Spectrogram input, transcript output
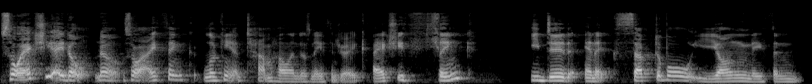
so actually I don't know. So I think looking at Tom Holland as Nathan Drake, I actually think he did an acceptable young Nathan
